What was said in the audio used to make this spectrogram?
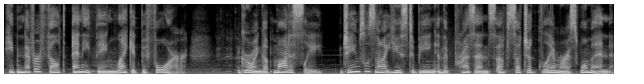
He'd never felt anything like it before. Growing up modestly, James was not used to being in the presence of such a glamorous woman.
